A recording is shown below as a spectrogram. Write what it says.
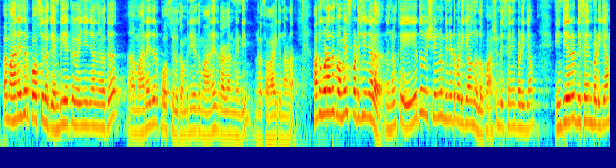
അപ്പോൾ മാനേജർ പോസ്റ്റിലൊക്കെ എം ബി എ ഒക്കെ കഴിഞ്ഞ് കഴിഞ്ഞാൽ നിങ്ങൾക്ക് മാനേജർ പോസ്റ്റിൽ കമ്പനിയൊക്കെ മാനേജർ ആകാൻ വേണ്ടിയും നിങ്ങളെ സഹായിക്കുന്നതാണ്. അതുകൂടാതെ കൊമേഴ്സ് പഠിച്ചു കഴിഞ്ഞാൽ നിങ്ങൾക്ക് ഏത് വിഷയങ്ങളും പിന്നീട് പഠിക്കാവുന്നുള്ളൂ ഫാഷൻ ഡിസൈനിങ് പഠിക്കാം ഇന്റീരിയർ ഡിസൈൻ പഠിക്കാം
